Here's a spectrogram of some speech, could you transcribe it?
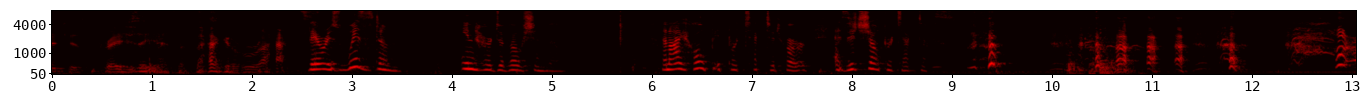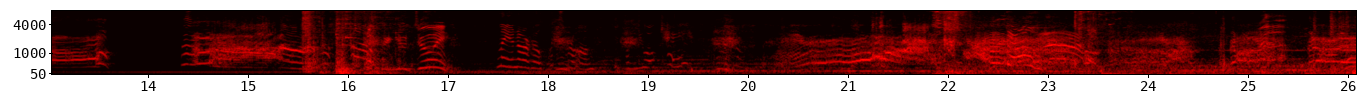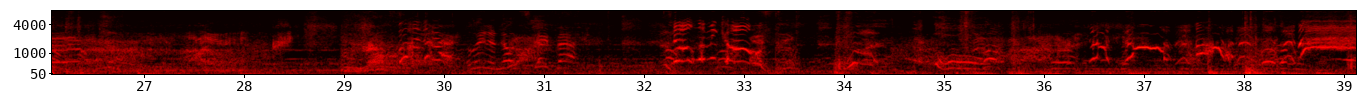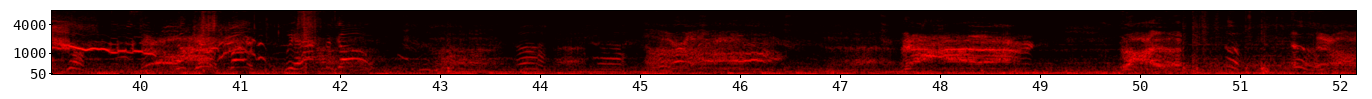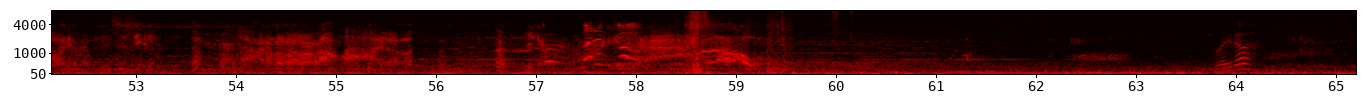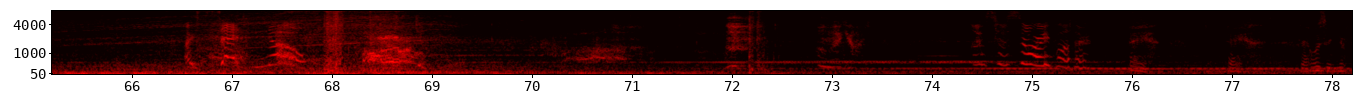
bitch is crazy as a bag of rats. There is wisdom in her devotion, though. And I hope it protected her as it shall protect us. What are you doing? Leonardo, what's wrong? Are you okay? Elena,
